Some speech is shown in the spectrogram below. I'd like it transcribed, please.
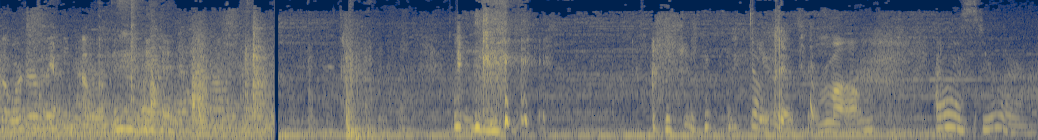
The order of baking? I love it. Don't kiss her, mom. I want to steal her.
